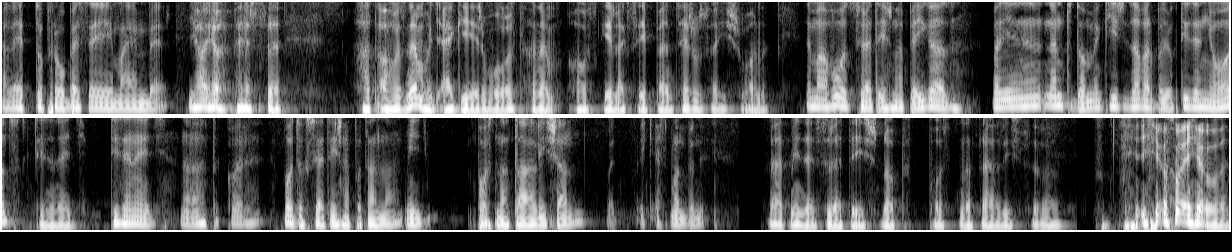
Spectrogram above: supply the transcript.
A laptopról beszéljél már ember. Ja, ja, persze. Hát ahhoz nem, hogy egér volt, hanem ahhoz kérlek szépen ceruza is van. De már volt születésnapja, igaz? Vagy én nem tudom, még kicsit zavar vagyok. 18? 11. 11? Na, hát akkor boldog születésnapot, Anna. Így posztnatálisan. Vagy hogy ezt mondani. Hát minden születésnap posztnatális, szóval. jó jó van.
